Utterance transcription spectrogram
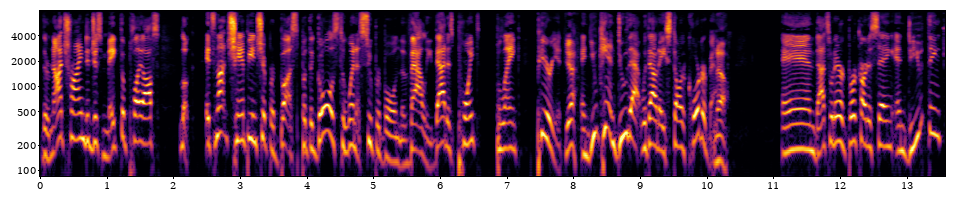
They're not trying to just make the playoffs. Look, it's not championship or bust, but the goal is to win a Super Bowl in the Valley. That is point blank, period. Yeah. And you can't do that without a star quarterback. No. And that's what Erik Burkhardt is saying. And do you think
